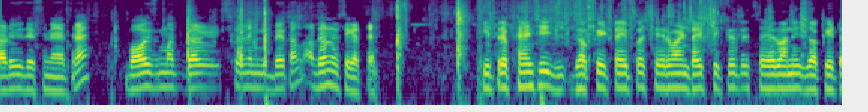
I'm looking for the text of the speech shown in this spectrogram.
ಎರಡೂ ಇದೆ ಸ್ನೇಹಿತರೆ. ಬಾಯ್ಸ್ ಮತ್ತು ಗರ್ಲ್ಸ್ ನಿಮಗೆ ಬೇಕಂದ್ರೆ ಅದನ್ನು ಸಿಗತ್ತೆ. ಈ ಥರ fancy jacket type sherwani type ಸಿಗ್ತೈತೆ ಶೇರ್ವಾನಿ ಜಾಕೆಟ್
